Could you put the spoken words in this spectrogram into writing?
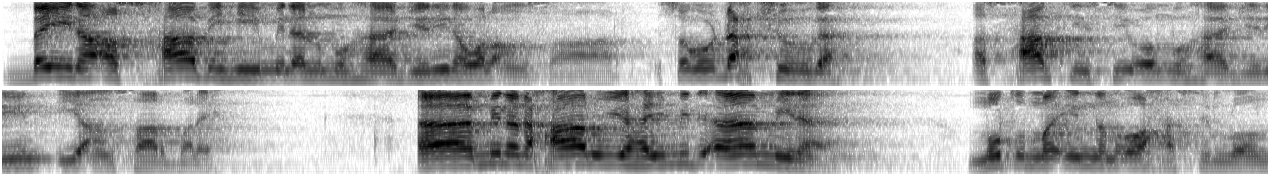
bayna asxaabihi min almuhaajiriina waalansaar isagoo dhex jooga asxaabtiisii oo muhaajiriin iyo ansaarba leh. Aaminan xaaluu yahay mid aamina mutma'inan oo xasiloon.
